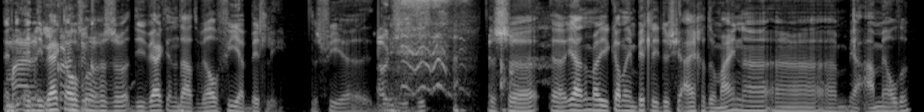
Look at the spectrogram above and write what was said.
en, die, en die werkt overigens, natuurlijk... die werkt inderdaad wel via Bitly. Dus via. Oh, die, die, dus uh, uh, ja, maar je kan in Bitly dus je eigen domein uh, ja, aanmelden.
